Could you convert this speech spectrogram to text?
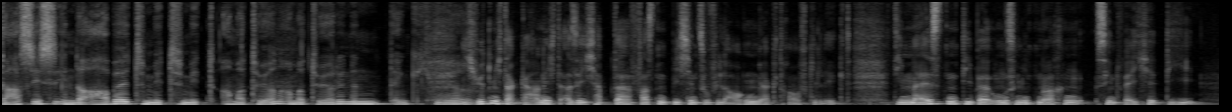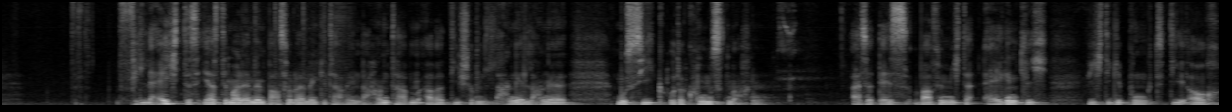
das ist in der Arbeit mit, mit Amateuren, Amateurinnen, denke ich mir. Ich würde mich da gar nicht, also ich habe da fast ein bisschen zu viel Augenmerk drauf gelegt. Die meisten, die bei uns mitmachen, sind welche, die vielleicht das erste Mal einen Bass oder eine Gitarre in der Hand haben, aber die schon lange, lange Musik oder Kunst machen. Also das war für mich der eigentlich wichtige Punkt, die auch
